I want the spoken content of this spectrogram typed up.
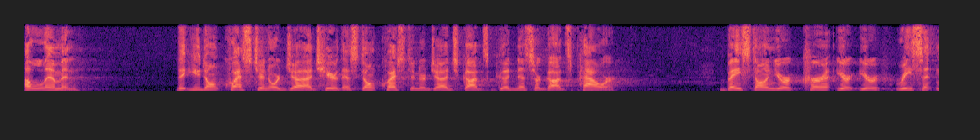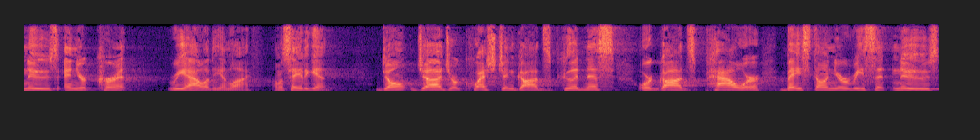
a lemon, that you don't question or judge, hear this, don't question or judge God's goodness or God's power based on your current, your, your recent news and your current reality in life. I'm going to say it again. Don't judge or question God's goodness or God's power based on your recent news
